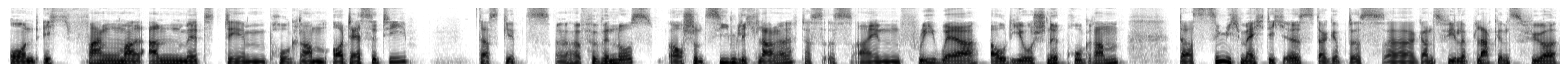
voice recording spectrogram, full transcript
Und ich fange mal an mit dem Programm Audacity. Das gibt's äh, für Windows auch schon ziemlich lange. Das ist ein Freeware-Audio-Schnittprogramm, das ziemlich mächtig ist. Da gibt es äh, ganz viele Plugins für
